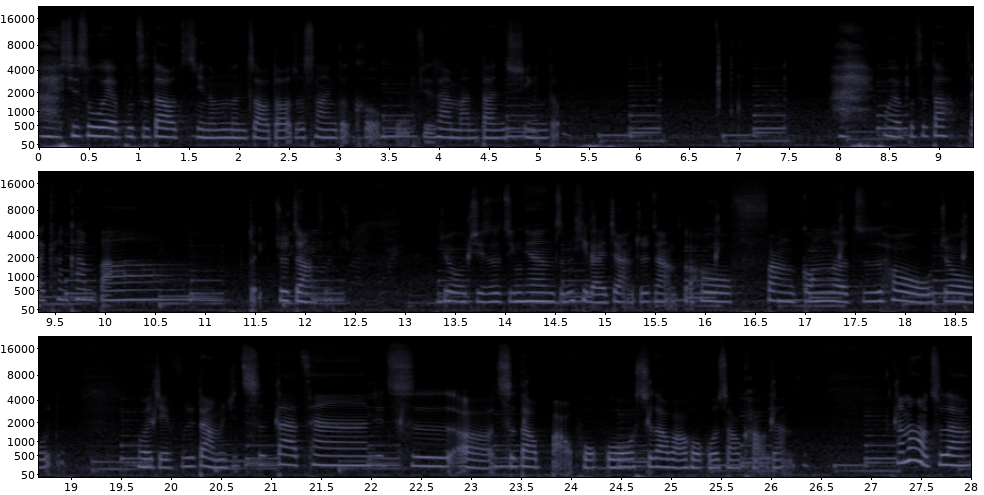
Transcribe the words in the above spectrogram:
唉，其实我也不知道自己能不能找到这三个客户，其实还蛮担心的。唉，我也不知道，再看看吧。对，就这样子。就其实今天整体来讲就这样子，然后放工了之后，就我姐夫就带我们去吃大餐，去吃呃吃到饱火锅，吃到饱火锅烧烤这样子，还蛮好吃的啊。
